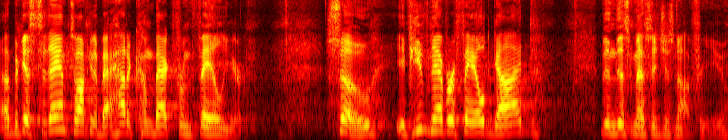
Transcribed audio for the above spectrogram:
uh, because today I'm talking about how to come back from failure. So, if you've never failed God, then this message is not for you.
